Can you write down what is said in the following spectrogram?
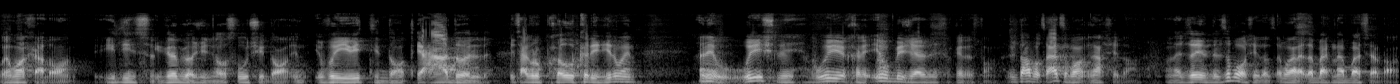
ой, маха, да он, единственный грабежный случай, да он, выявить, да он, и адоль, и та группа координирован, Они вышли, выехали и убежали в Кыргызстан. Ждал цаца бон наш дан. Он зейн дел забо шида цабара да бак на баса дан.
